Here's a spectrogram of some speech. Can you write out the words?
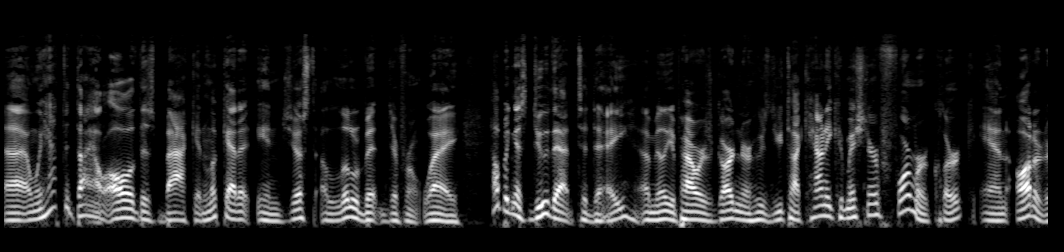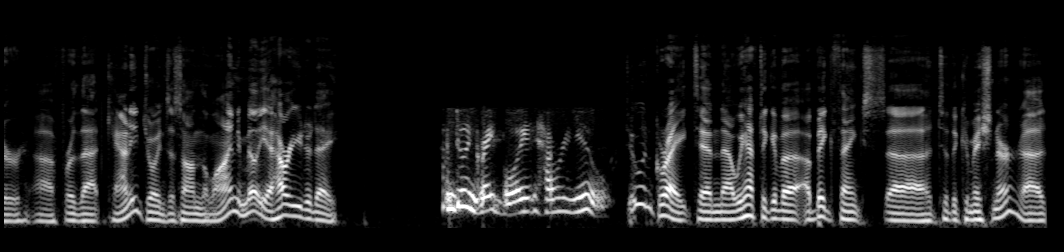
Uh, and we have to dial all of this back and look at it in just a little bit different way. Helping us do that today, Amelia Powers Gardner, who's Utah County Commissioner, former clerk, and auditor uh, for that county, joins us on the line. Amelia, how are you today? I'm doing great, Boyd. How are you? Doing great. And uh, we have to give a, a big thanks uh, to the commissioner. Uh,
